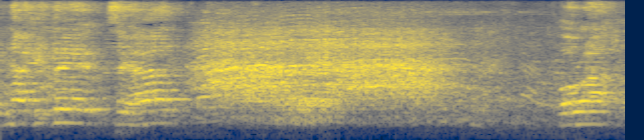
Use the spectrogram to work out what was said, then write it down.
Penyakitnya sehat? Orang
